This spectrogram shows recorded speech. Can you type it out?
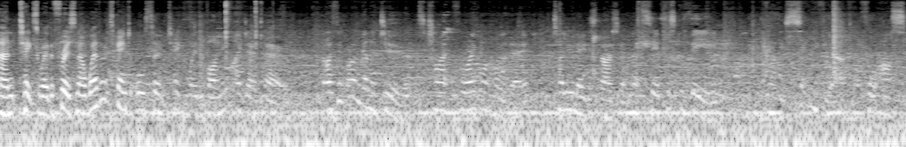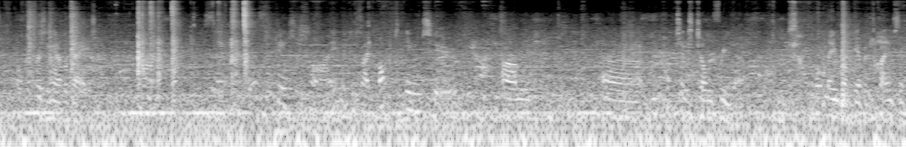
and takes away the frizz. Now, whether it's going to also take away the volume, I don't know. But I think what I'm going to do is try it before I go on holiday, tell you ladies about it, and let's see if this could be a bloody saviour for us of the frizzing ever brigade. Um, so I'm going to try, because I bumped into um, uh, popped into John Frieda. Not name drop here, but it's quite interesting.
